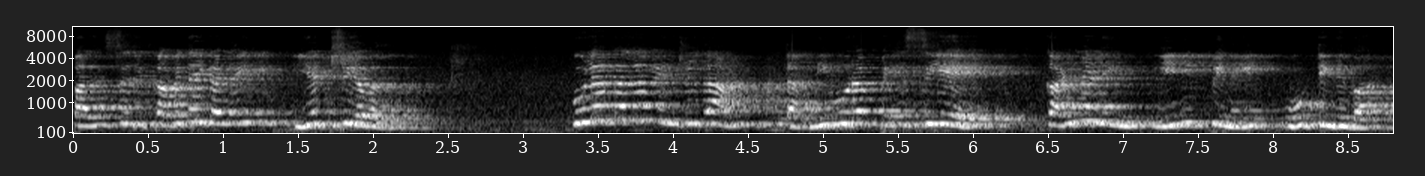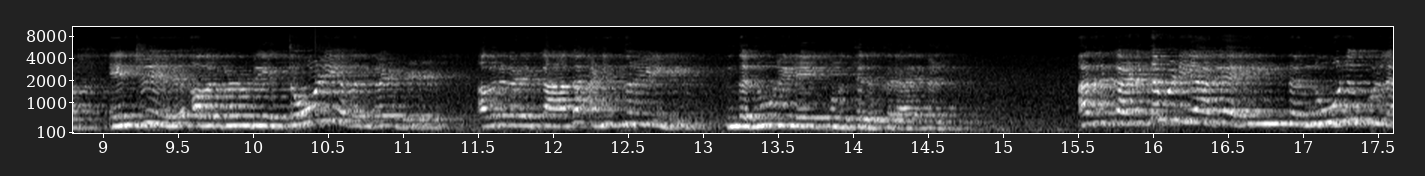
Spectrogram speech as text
பல்சிறு கவிதைகளை இயற்றியவள் குலகலம் என்றுதான் தனிவுற பேசியே. கண்ணனின் இனிப்பினை ஊட்டிடுவார் என்று அவர்களுடைய தோழி அவர்கள் அவர்களுக்காக அணிந்துரை இந்த நூலிலே கொடுத்திருக்கிறார்கள். அதற்கு அடுத்தபடியாக இந்த நூலுக்குள்ள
